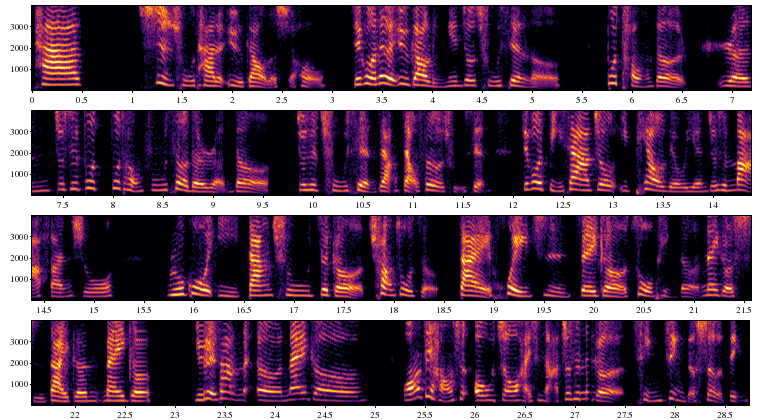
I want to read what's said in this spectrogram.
他释出他的预告的时候，结果那个预告里面就出现了不同的。人就是不不同肤色的人的，就是出现这样角色的出现，结果底下就一票留言，就是骂翻说，如果以当初这个创作者在绘制这个作品的那个时代跟那一个有点像呃那一个，我忘记好像是欧洲还是哪，就是那个情境的设定，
